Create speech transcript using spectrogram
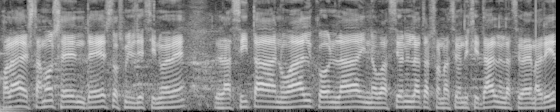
Hola, estamos en DES 2019, la cita anual con la innovación y la transformación digital en la ciudad de Madrid.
